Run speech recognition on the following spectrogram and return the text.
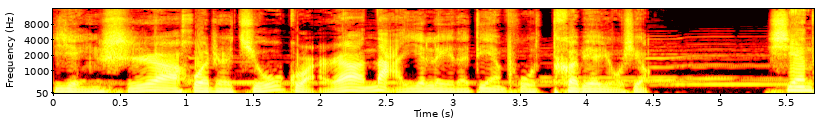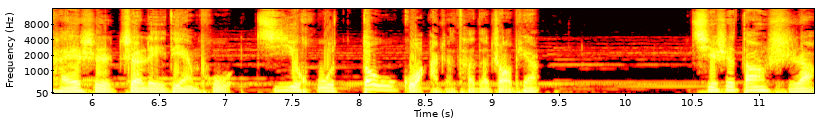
饮食啊或者酒馆啊那一类的店铺特别有效。仙台市这类店铺几乎都挂着他的照片。其实当时啊，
